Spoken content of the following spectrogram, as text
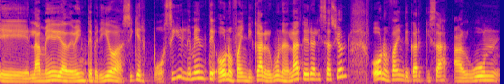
eh, la media de 20 periodos, así que posiblemente o nos va a indicar alguna lateralización o nos va a indicar quizás algún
